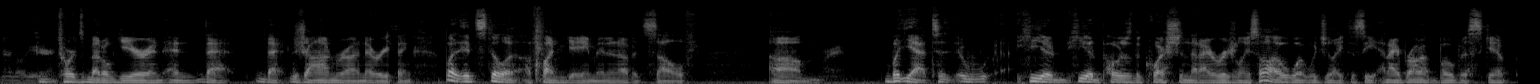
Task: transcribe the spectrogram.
Metal Gear. towards Metal Gear and and that that genre and everything. But it's still a, a fun game in and of itself. Um, Right. but yeah, to he had he had posed the question that I originally saw, what would you like to see? And I brought up Boba Skip,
